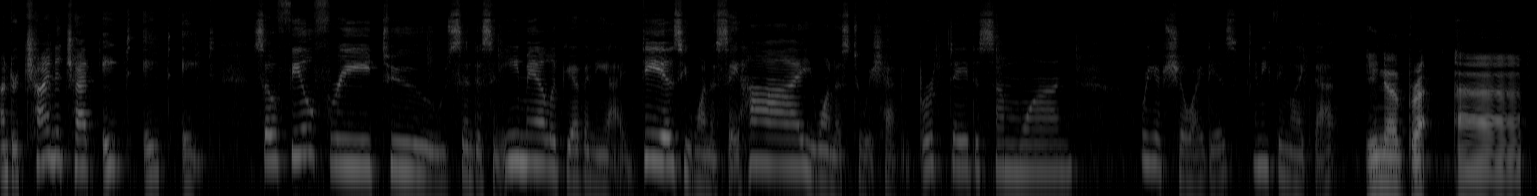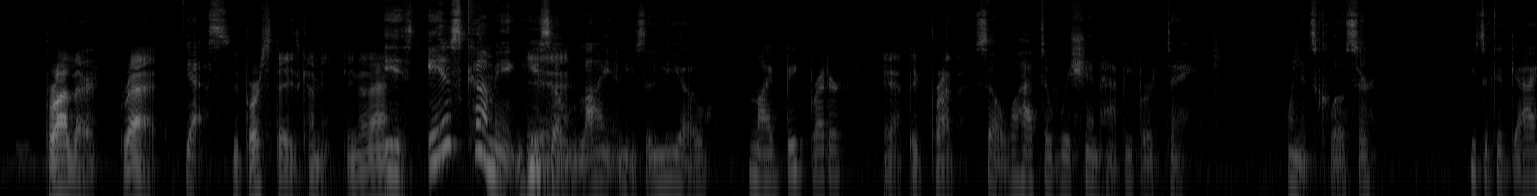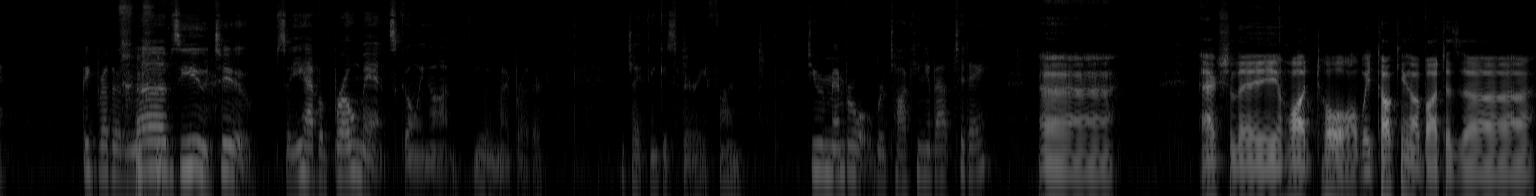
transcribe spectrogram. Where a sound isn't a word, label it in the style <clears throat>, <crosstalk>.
under China Chat 888. So feel free to send us an email if you have any ideas, you want to say hi, you want us to wish happy birthday to someone, or you have show ideas, anything like that. you know, bra- uh, brother Brad. Yes. His birthday is coming. Do you know that? It is coming. He's Yeah. a lion. He's a Leo. My big brother. yeah, big brother. So we'll have to wish him happy birthday when it's closer. He's a good guy. Big brother <laughs> loves you too. So you have a bromance going on, you and my brother, which I think is very fun. Do you remember what we're talking about today? Uh, actually, what tour? We're talking about the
